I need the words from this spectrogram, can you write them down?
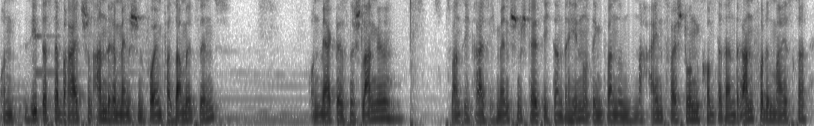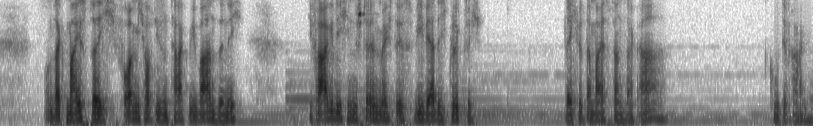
und sieht, dass da bereits schon andere Menschen vor ihm versammelt sind und merkt, da ist eine Schlange, 20, 30 Menschen, stellt sich dann dahin und irgendwann nach ein, zwei Stunden kommt er dann dran vor dem Meister und sagt, Meister, ich freue mich auf diesen Tag wie wahnsinnig. Die Frage, die ich Ihnen stellen möchte, ist, wie werde ich glücklich? Lächelt der Meister und sagt, ah, gute Frage.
